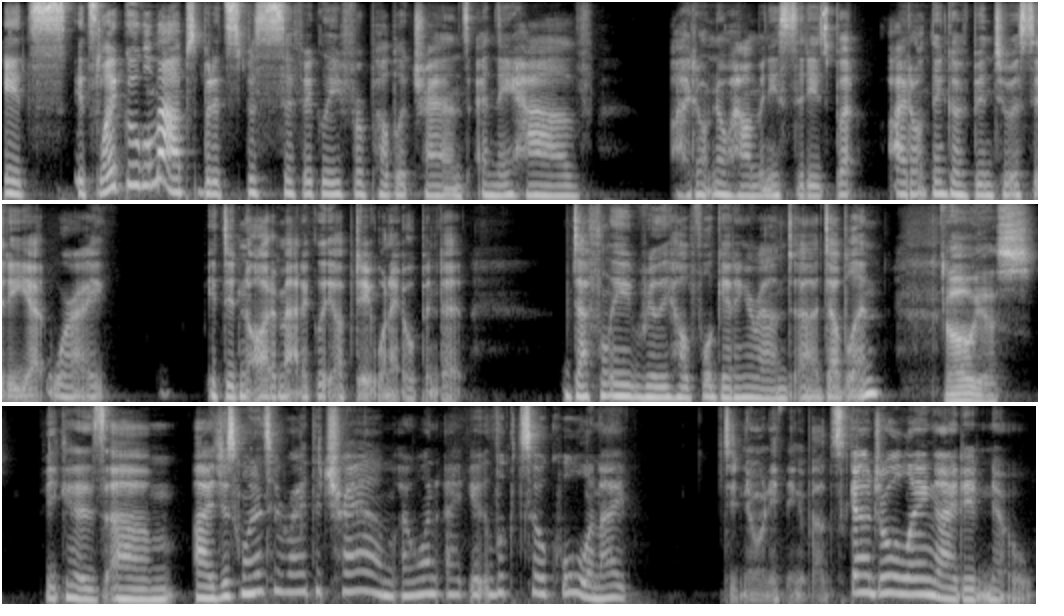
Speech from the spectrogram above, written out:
It's it's like Google Maps, but it's specifically for public trans and they have I don't know how many cities, but I don't think I've been to a city yet where I it didn't automatically update when I opened it. Definitely really helpful getting around uh, Dublin. Oh yes because um, I just wanted to ride the tram. I want I, it looked so cool, and I didn't know anything about scheduling. I didn't know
